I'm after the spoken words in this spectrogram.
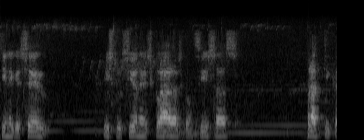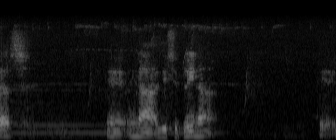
tiene que ser instrucciones claras, concisas, prácticas, eh, una disciplina eh,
